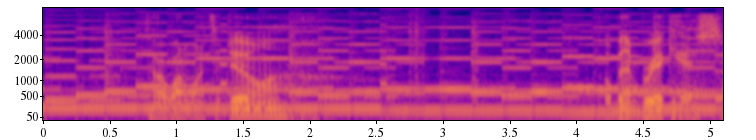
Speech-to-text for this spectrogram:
That's how I wanted to do. Open the briefcase.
